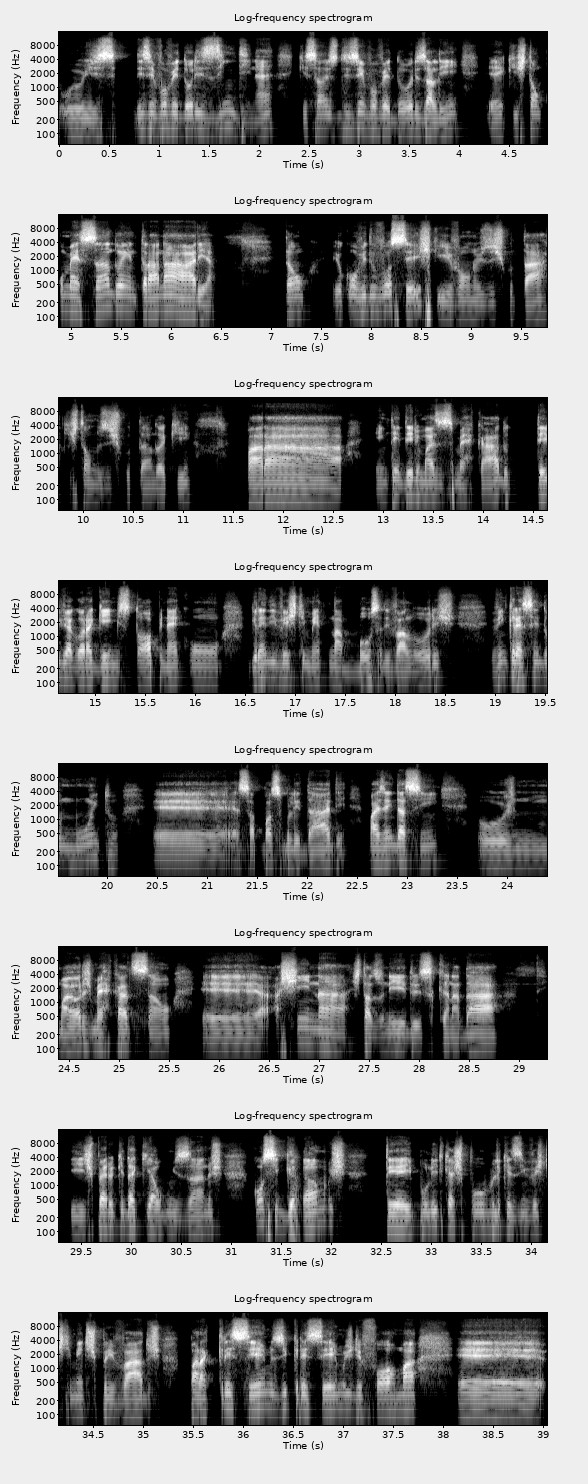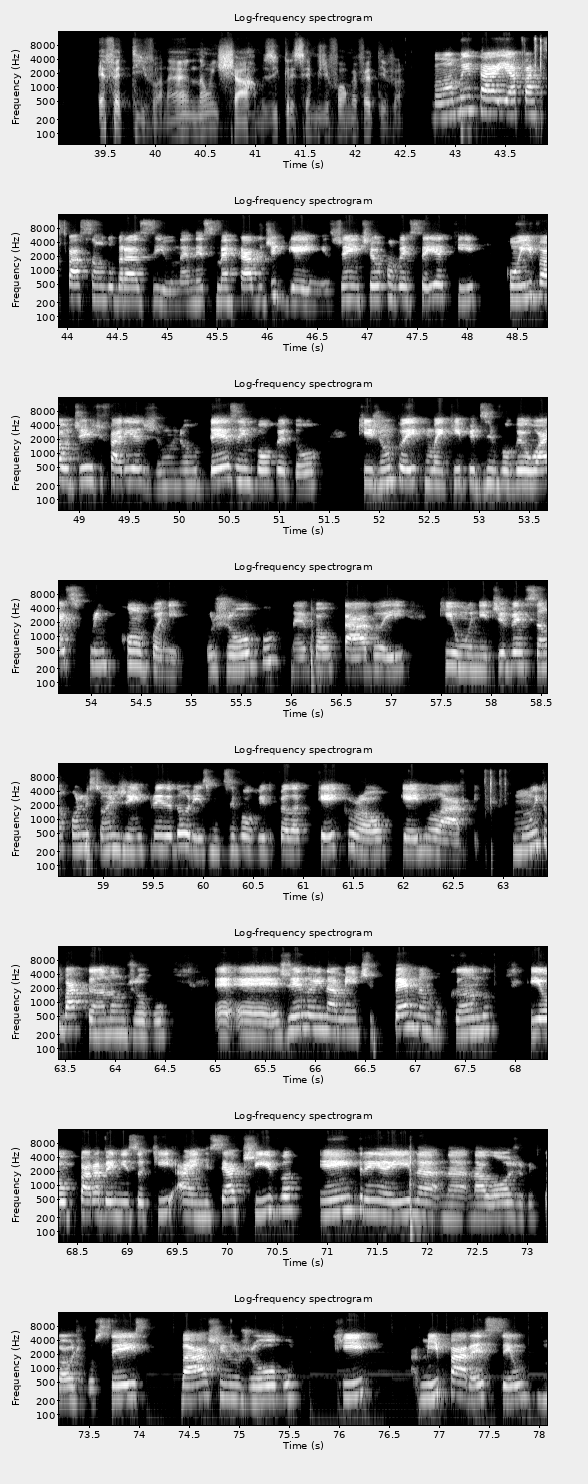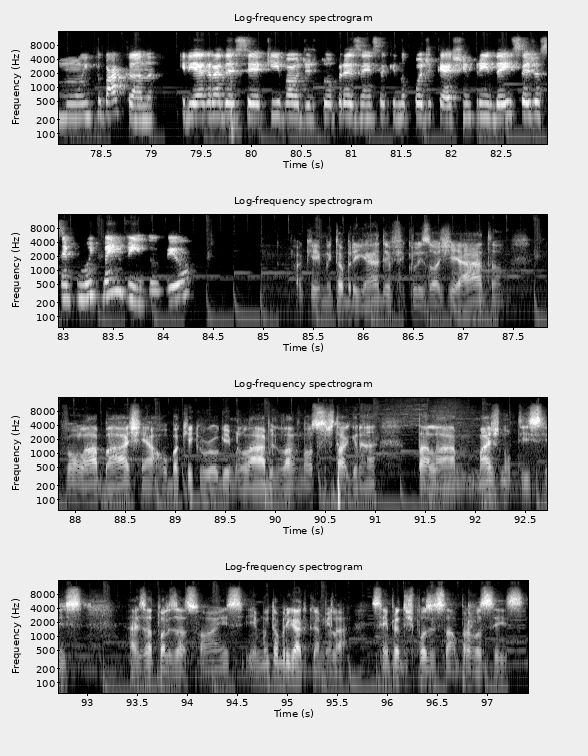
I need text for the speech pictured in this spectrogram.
os desenvolvedores indie, né? Que são os desenvolvedores ali é, que estão começando a entrar na área. Então, eu convido vocês que vão nos escutar, que estão nos escutando aqui, para entenderem mais esse mercado, Teve agora GameStop, né, com grande investimento na bolsa de valores, vem crescendo muito é, essa possibilidade, mas ainda assim os maiores mercados são é, a China, Estados Unidos, Canadá, e espero que daqui a alguns anos consigamos ter políticas públicas, investimentos privados para crescermos e crescermos de forma é, efetiva, né? não incharmos e crescermos de forma efetiva. Vamos aumentar aí a participação do Brasil né, nesse mercado de games. Gente, eu conversei aqui com Ivaldir de Faria Júnior, desenvolvedor, que junto aí com uma equipe desenvolveu o Ice Cream Company, o jogo né, voltado aí que une diversão com lições de empreendedorismo, desenvolvido pela Cake Roll Game Lab. Muito bacana, um jogo é, é, genuinamente pernambucano, e eu parabenizo aqui a iniciativa entrem aí na, na, na loja virtual de vocês, baixem o jogo, que me pareceu muito bacana. Queria agradecer aqui, Valdir, tua presença aqui no podcast Empreender e seja sempre muito bem-vindo, viu? Ok, muito obrigado, eu fico lisonjeado. Vão lá, baixem, arroba Lab, lá no nosso Instagram, tá lá mais notícias, as atualizações. E muito obrigado, Camila. Sempre à disposição para vocês.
